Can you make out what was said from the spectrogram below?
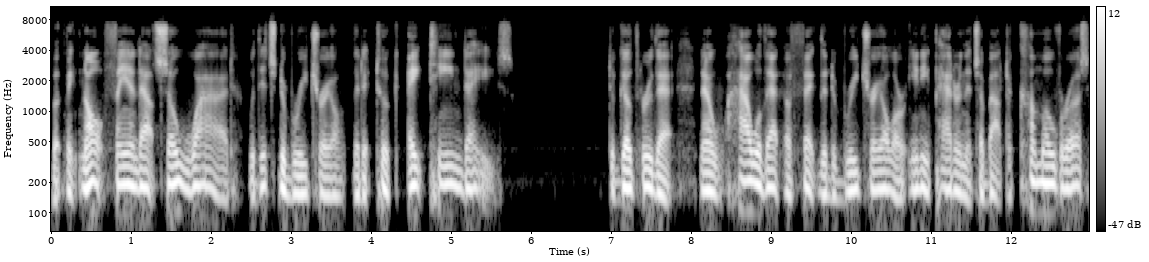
But McNaught fanned out so wide with its debris trail that it took 18 days to go through that. Now, how will that affect the debris trail or any pattern that's about to come over us?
